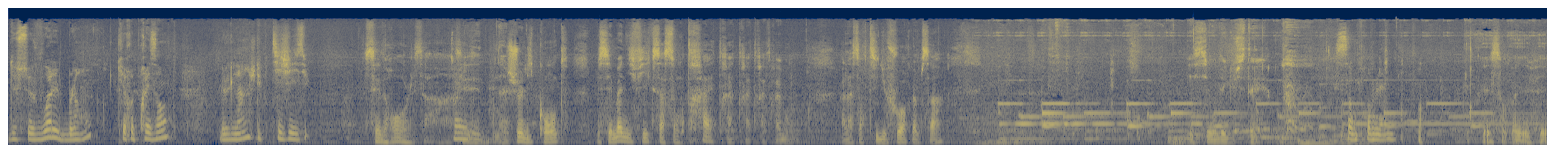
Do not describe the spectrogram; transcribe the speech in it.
de ce voile blanc qui représente le linge du petit Jésus. C'est drôle, ça. Oui. C'est un joli conte, mais c'est magnifique. Ça sent très, très, très, très, très bon. À la sortie du four, comme ça. Et si on dégustait Sans problème. Ils sont magnifiques.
